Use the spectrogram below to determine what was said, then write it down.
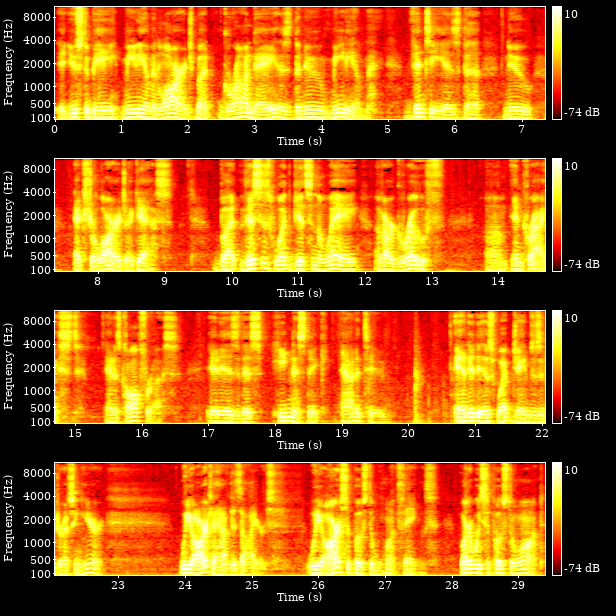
it used to be medium and large, but grande is the new medium. Venti is the new extra large, I guess. But this is what gets in the way of our growth um, in Christ and his call for us. It is this hedonistic attitude. And it is what James is addressing here. We are to have desires. We are supposed to want things. What are we supposed to want?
